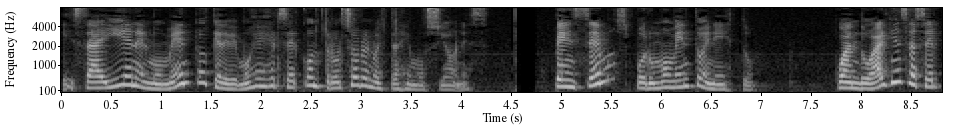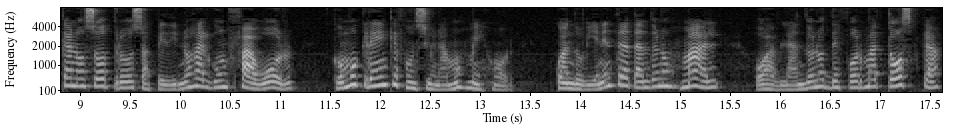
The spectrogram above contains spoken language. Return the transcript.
es ahí en el momento que debemos ejercer control sobre nuestras emociones. Pensemos por un momento en esto. Cuando alguien se acerca a nosotros a pedirnos algún favor, ¿cómo creen que funcionamos mejor? Cuando vienen tratándonos mal o hablándonos de forma tosca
